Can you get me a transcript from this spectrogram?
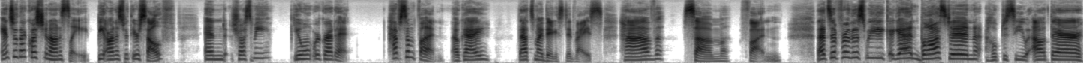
Answer that question honestly. Be honest with yourself and trust me, you won't regret it. Have some fun, okay? That's my biggest advice. Have some fun. That's it for this week. Again, Boston. Hope to see you out there.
